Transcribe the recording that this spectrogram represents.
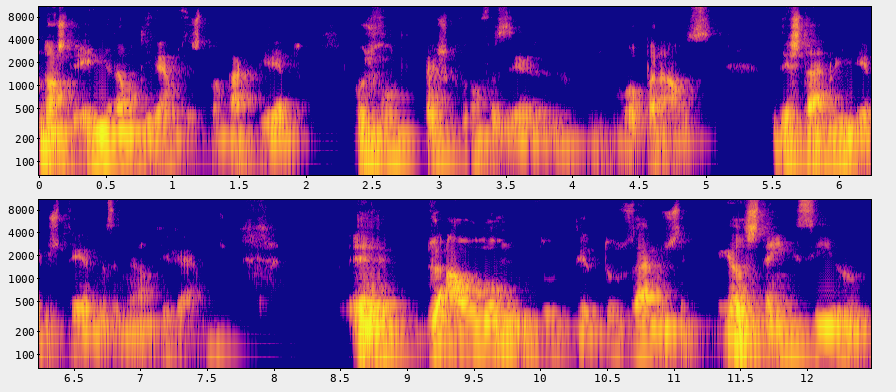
nós ainda não tivemos este contacto direto com os voluntários que vão fazer o Open House deste ano, iremos ter, mas ainda não tivemos. ao longo do, dos anos, eles têm sido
